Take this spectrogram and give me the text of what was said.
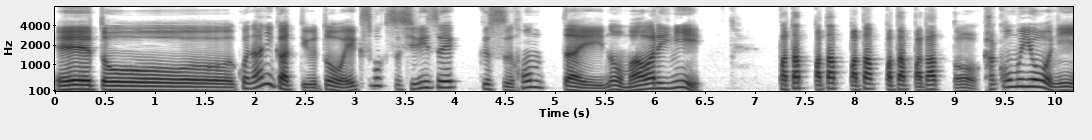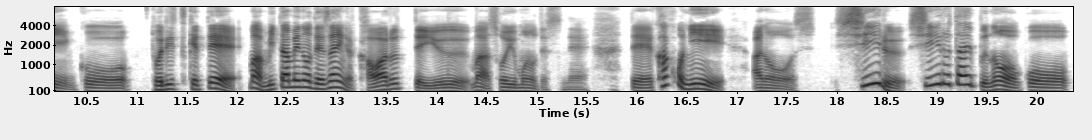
えっ、ー、と、これ何かっていうと、Xbox シリーズ X 本体の周りに、パタッパタッパタッパタッパタッと囲むように、こう、取り付けて、まあ見た目のデザインが変わるっていう、まあそういうものですね。で、過去に、あの、シール、シールタイプの、こう、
